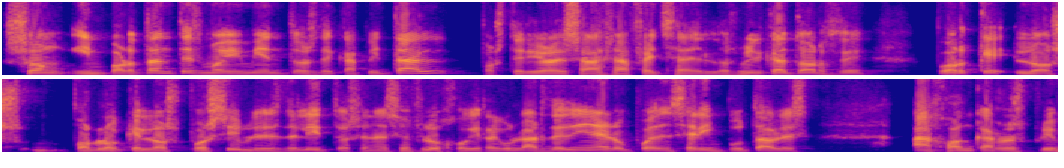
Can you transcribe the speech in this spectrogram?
Son importantes movimientos de capital posteriores a esa fecha del 2014 porque los, por lo que los posibles delitos en ese flujo irregular de dinero pueden ser imputables a Juan Carlos I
